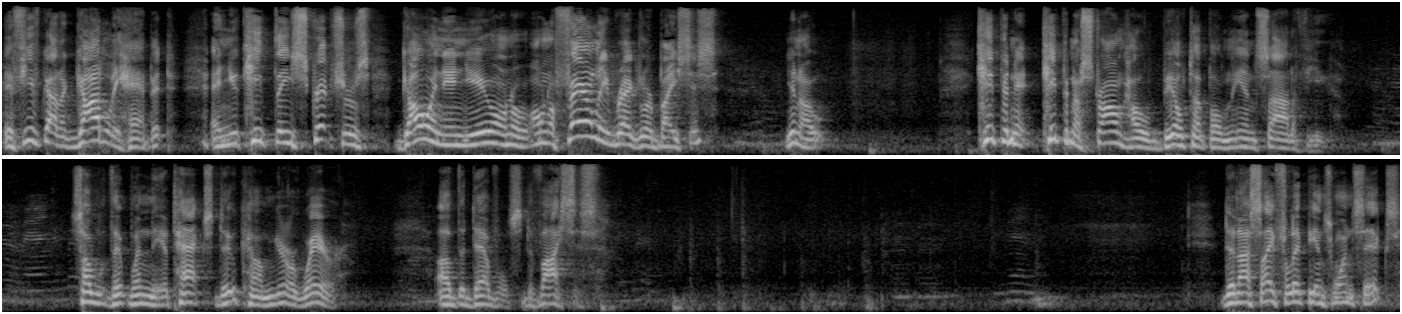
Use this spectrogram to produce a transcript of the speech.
If you've got a godly habit and you keep these scriptures going in you on a, on a fairly regular basis, you know, keeping, it, keeping a stronghold built up on the inside of you so that when the attacks do come, you're aware of the devil's devices. Did I say Philippians 1 6?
